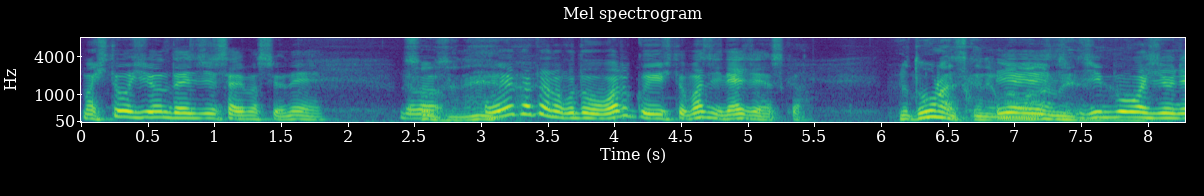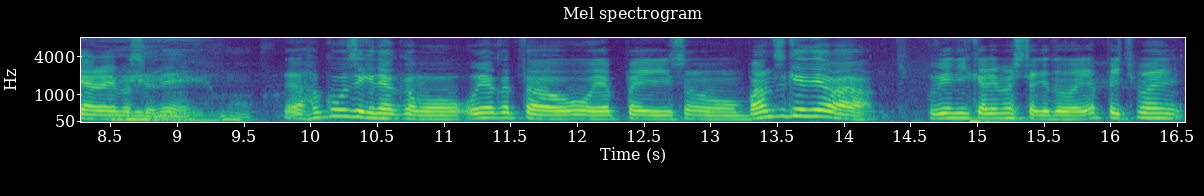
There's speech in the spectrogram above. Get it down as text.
まあ、人を非常に大事にされますよね。だから親方のことを悪く言う人まずいないじゃないですか。どうなんですかね。いやいや人望は非常にあられますよね。白鵬関なんかも親方をやっぱりその番付では上に行かれましたけどやっぱり一番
